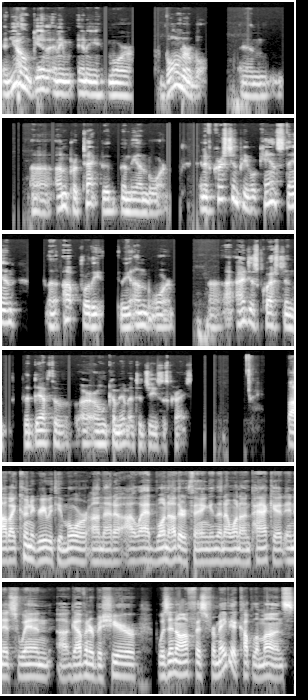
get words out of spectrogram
and you don't get any any more vulnerable and uh, unprotected than the unborn. And if Christian people can't stand uh, up for the the unborn, uh, I, just question the depth of our own commitment to Jesus Christ. Bob, I couldn't agree with you more on that. Uh, I'll add one other thing and then I want to unpack it. And it's when uh, Governor Beshear was in office for maybe a couple of months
